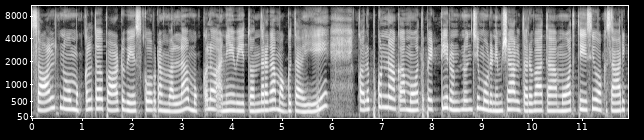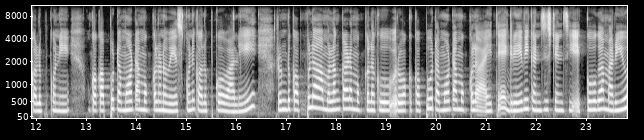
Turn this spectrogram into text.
సాల్ట్ను ముక్కలతో పాటు వేసుకోవటం వల్ల ముక్కలు అనేవి తొందరగా మగ్గుతాయి. కలుపుకున్నాక మూత పెట్టి రెండు నుంచి మూడు నిమిషాల తర్వాత మూత తీసి ఒకసారి కలుపుకొని ఒక కప్పు టమోటా ముక్కలను వేసుకొని కలుపుకోవాలి. రెండు కప్పుల ములంకాడ ముక్కలకు ఒక కప్పు టమోటా ముక్కలు అయితే గ్రేవీ కన్సిస్టెన్సీ ఎక్కువగా మరియు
